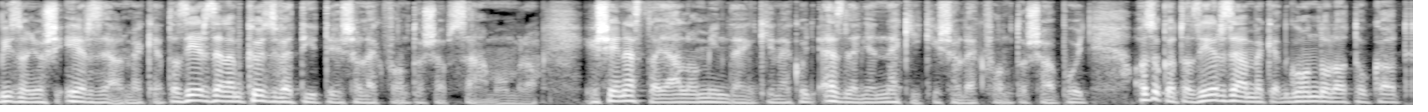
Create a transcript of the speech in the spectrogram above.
bizonyos érzelmeket. Az érzelem közvetítés a legfontosabb számomra. És én ezt ajánlom mindenkinek, hogy ez legyen nekik is a legfontosabb, hogy azokat az érzelmeket, gondolatokat,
